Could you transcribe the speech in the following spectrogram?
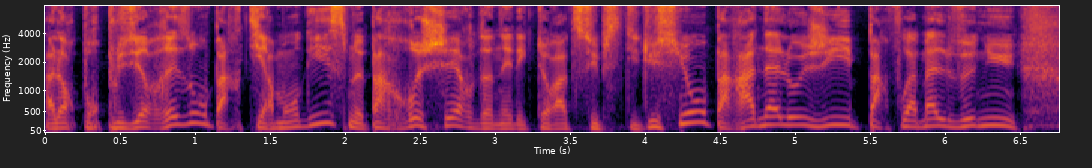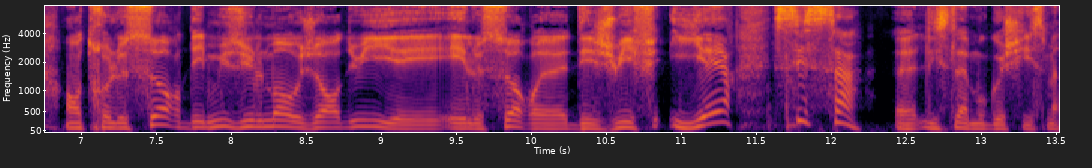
Alors pour plusieurs raisons, par tiers-mondisme, par recherche d'un électorat de substitution, par analogie parfois malvenue entre le sort des musulmans aujourd'hui et, le sort euh, des juifs hier, c'est ça euh, l'islamo-gauchisme.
